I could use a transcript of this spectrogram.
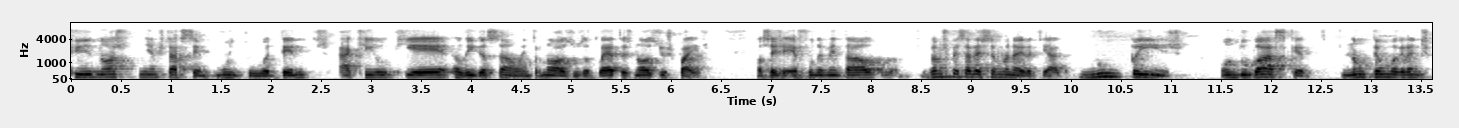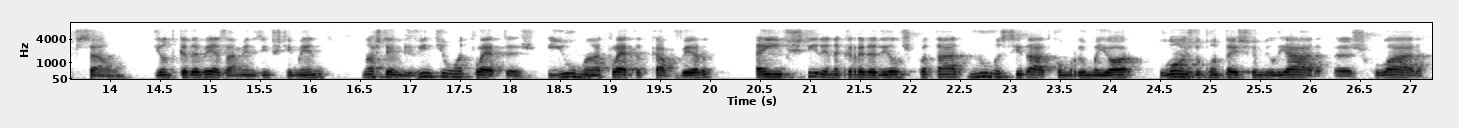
que nós tenhamos de estar sempre muito atentos àquilo que é a ligação entre nós, os atletas, nós e os pais. Ou seja, é fundamental. Vamos pensar desta maneira, Tiago. Num país onde o basquete não tem uma grande expressão e onde cada vez há menos investimento, nós temos 21 atletas e uma atleta de Cabo Verde a investirem na carreira deles para estar numa cidade como Rio Maior, longe do contexto familiar, uh, escolar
